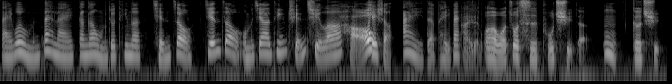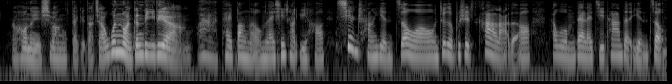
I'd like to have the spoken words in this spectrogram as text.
来为我们带来，刚刚我们就听了前奏、间奏，我们现在要听全曲了。好，这首《爱的陪伴》，爱的，呃，我作词谱曲的，嗯，歌曲。然后呢，也希望带给大家温暖跟力量。哇，太棒了！我们来欣赏宇豪现场演奏哦，这个不是卡拉的哦，他为我们带来吉他的演奏，《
